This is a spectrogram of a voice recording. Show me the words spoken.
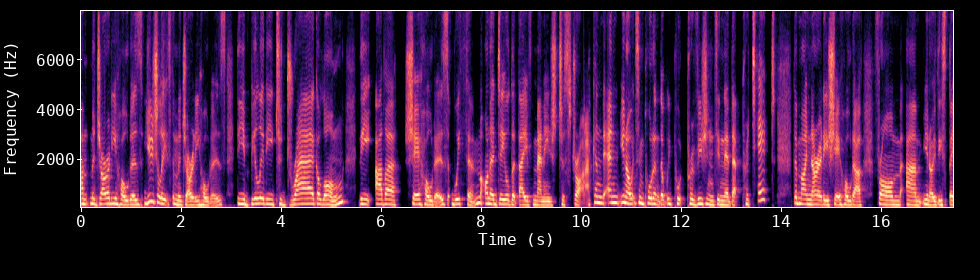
um, majority holders, usually it's the majority holders, the ability to drag along the other shareholders with them on a deal that they've managed to strike. And and you know it's important that we put provisions in there that protect the minority shareholder from um, you know this being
